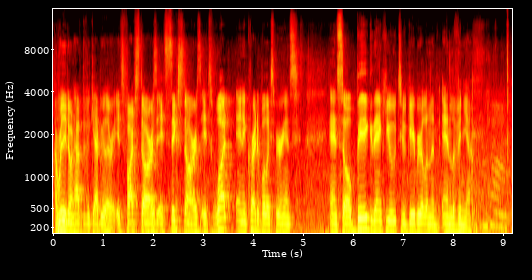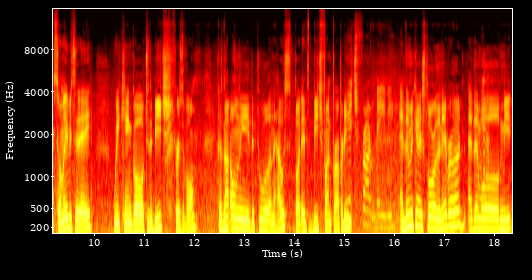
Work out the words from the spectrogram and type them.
I really don't have the vocabulary. It's five stars, it's six stars. It's what an incredible experience. And so big thank you to Gabriel and, and Lavinia. Mm -hmm. So maybe today we can go to the beach, first of all, because not only the pool and the house, but it's beachfront property. Beachfront, baby. And then we can explore the neighborhood, and then yeah. we'll meet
